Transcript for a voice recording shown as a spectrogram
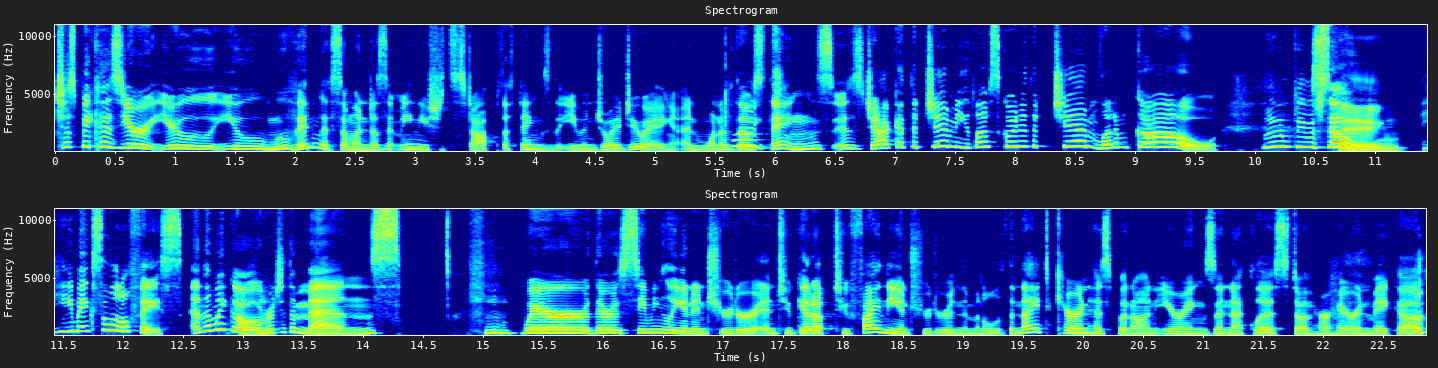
just because you're you you move in with someone doesn't mean you should stop the things that you enjoy doing. And one of those things is Jack at the gym. He loves going to the gym. Let him go. Let him do his So- thing. He makes a little face, and then we go Mhm. over to the men's. where there is seemingly an intruder, and to get up to find the intruder in the middle of the night, Karen has put on earrings, a necklace, done her hair and makeup.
